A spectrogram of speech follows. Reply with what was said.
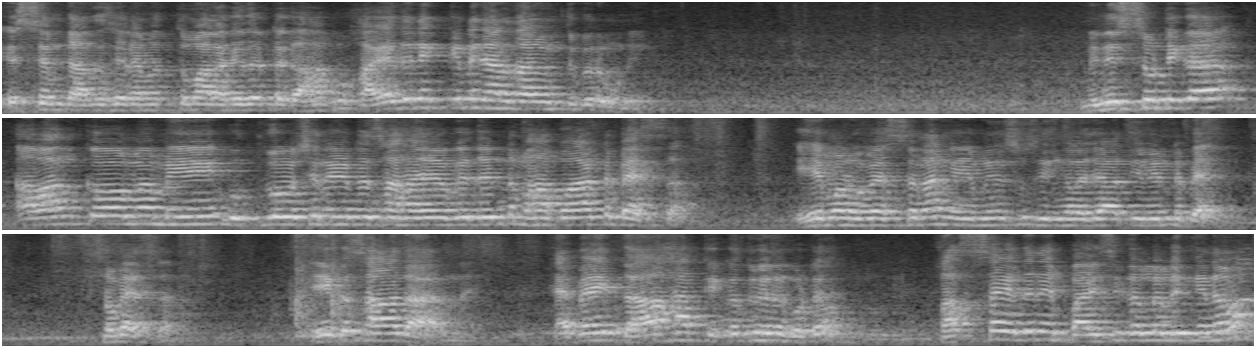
එස්.එම්. චන්ද්‍රසේන ඇමතුමාලා ගෙදරට ගහපු 6 දෙනෙක් ඉන්නේ ජනතා විමුක්ති පෙරමුණේ මිනිස්සු ටික අවංකවම මේ උද්ඝෝෂණයට සහයෝගය දෙන්න මහපාරට බැස්සා. එහෙම නොබැස්ස නම් ඒ මිනිස්සු සිංහල ජාතිය වෙන්න බෑ. නොබැස්සා. ඒක සාධාරණයි. හැබැයි 1000ක් එකතු වෙනකොට පස් හය දෙනෙක් බයිසිකල් වලින් එනවා.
